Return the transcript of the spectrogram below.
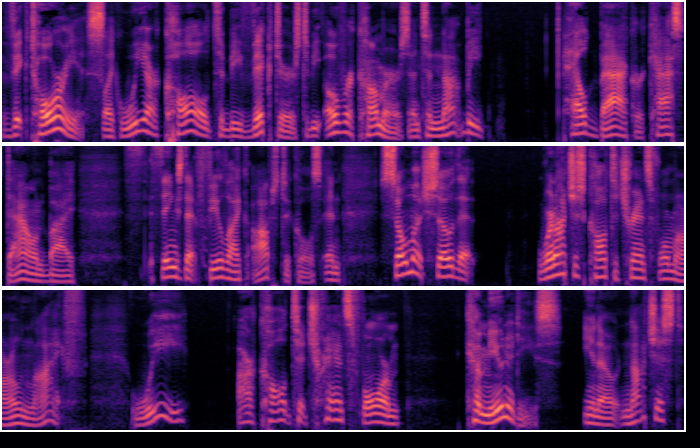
victorious, like we are called to be victors, to be overcomers, and to not be held back or cast down by th- things that feel like obstacles. And so much so that we're not just called to transform our own life, we are called to transform communities, you know, not just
